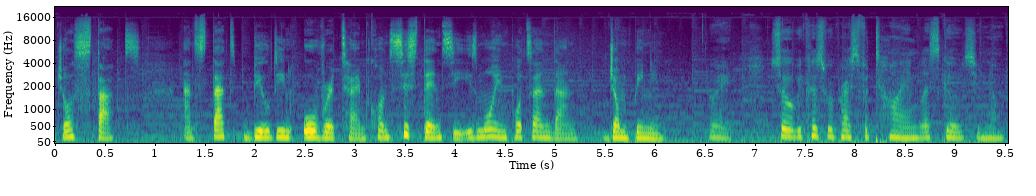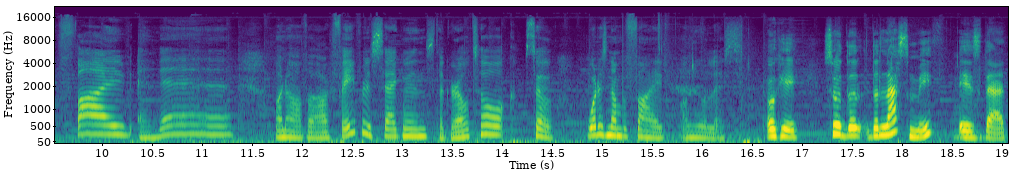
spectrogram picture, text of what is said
just start and start building over time. Consistency is more important than jumping in. Right. So because we're pressed for time, let's go to number five and then one of our favorite segments, the girl talk. So what is number five on your list? Okay, so the the last myth is that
